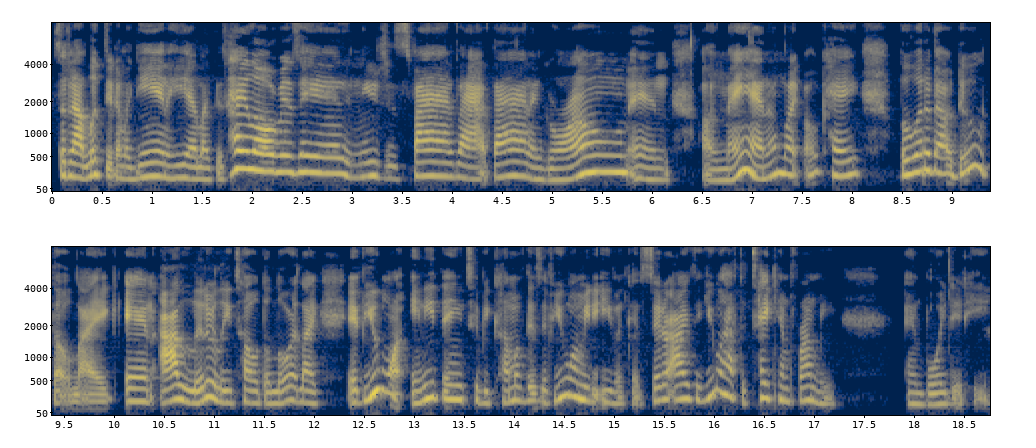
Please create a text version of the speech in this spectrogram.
So then I looked at him again, and he had like this halo over his head, and he was just fine, fine, fine, and grown, and a man. I'm like, okay, but what about dude though? Like, and I literally told the Lord, like, if you want anything to become of this, if you want me to even consider Isaac, you gonna have to take him from me. And boy, did he.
